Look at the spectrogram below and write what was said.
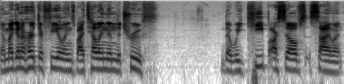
Am I going to hurt their feelings by telling them the truth? That we keep ourselves silent.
